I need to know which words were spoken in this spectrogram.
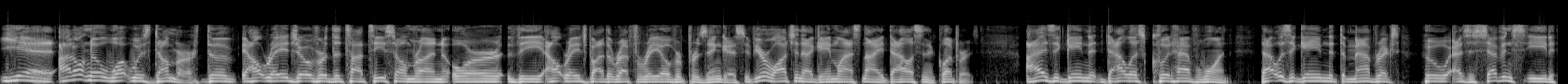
Yeah, I don't know what was dumber, the outrage over the Tatis home run or the outrage by the referee over Porzingis. If you're watching that game last night, Dallas and the Clippers, I was a game that Dallas could have won. That was a game that the Mavericks, who as a seven seed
